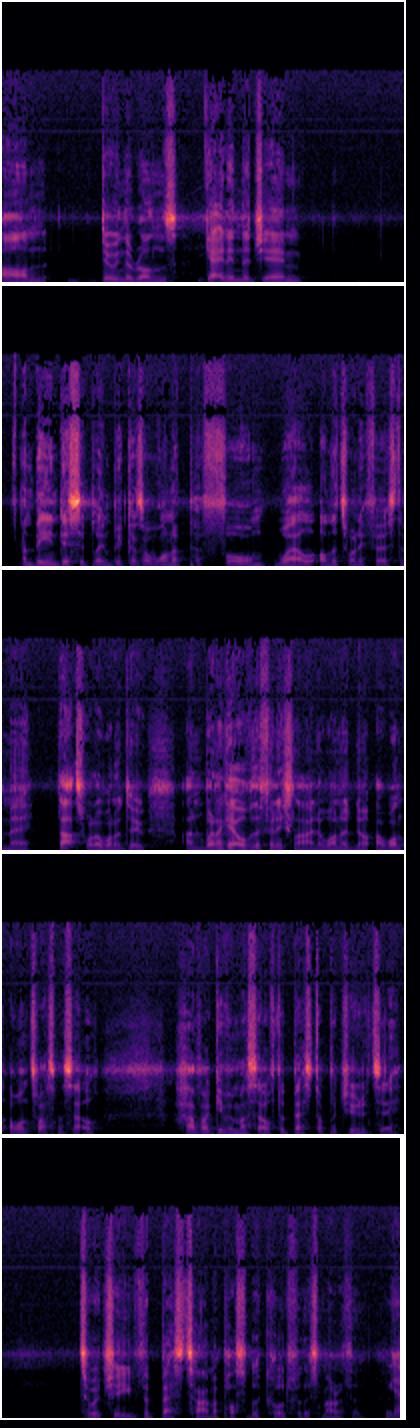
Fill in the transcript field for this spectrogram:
on doing the runs, getting in the gym, and being disciplined because I want to perform well on the 21st of May. That's what I want to do. And when I get over the finish line, I want to know I want I want to ask myself, have I given myself the best opportunity to achieve the best time I possibly could for this marathon? Yeah.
